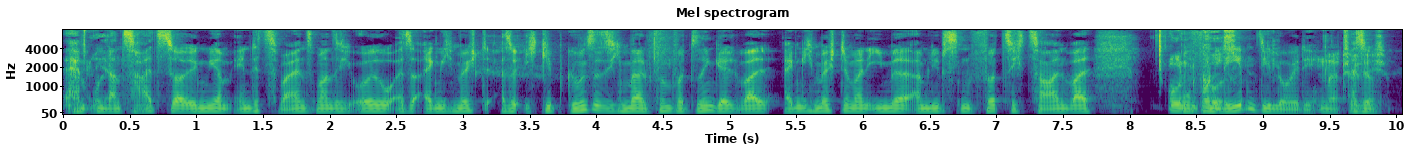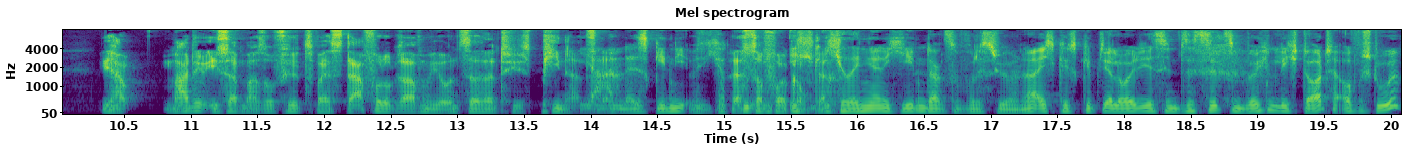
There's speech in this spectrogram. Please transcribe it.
Ähm, und dann zahlst du irgendwie am Ende 22 Euro. Also eigentlich möchte, also ich gebe grundsätzlich mal ein Fünfer Trinkgeld, weil eigentlich möchte man ihm am liebsten 40 zahlen, weil und Wovon leben die Leute? Natürlich. Also, ja, Martin, ich sag mal so, für zwei Starfotografen wie uns, das ist natürlich Peanuts. Ja, ne? das geht nicht. Ich hab, das ist doch vollkommen ich, klar. Ich renne ja nicht jeden Tag zum Friseur. Ne? Ich, es gibt ja Leute, die, sind, die sitzen wöchentlich dort auf dem Stuhl.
